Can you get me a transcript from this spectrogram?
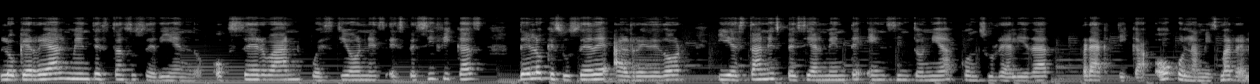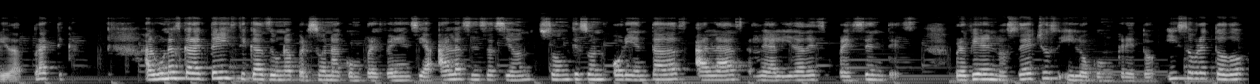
lo que realmente está sucediendo. Observan cuestiones específicas de lo que sucede alrededor y están especialmente en sintonía con su realidad práctica o con la misma realidad práctica. Algunas características de una persona con preferencia a la sensación son que son orientadas a las realidades presentes, prefieren los hechos y lo concreto y sobre todo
